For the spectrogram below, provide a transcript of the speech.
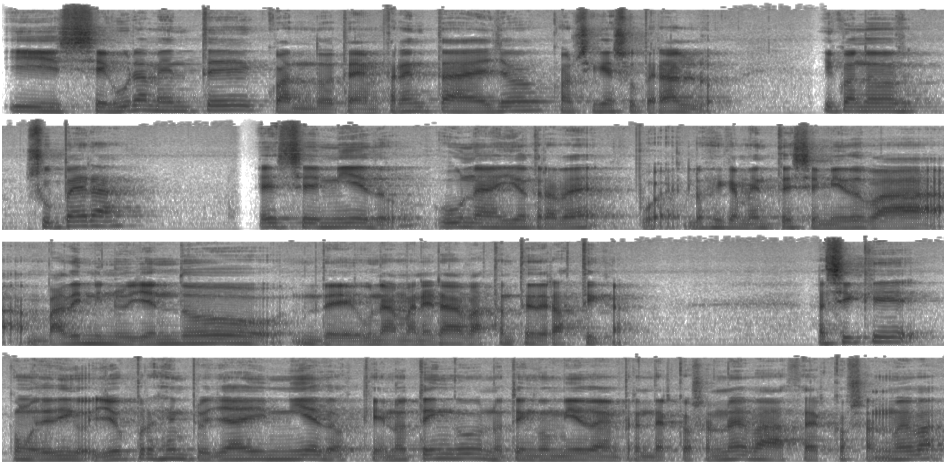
y seguramente cuando te enfrentas a ellos consigues superarlo. Y cuando superas ese miedo una y otra vez, pues lógicamente ese miedo va, disminuyendo de una manera bastante drástica. Así que, como te digo, yo por ejemplo ya hay miedos que no tengo, no tengo miedo a emprender cosas nuevas, a hacer cosas nuevas,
